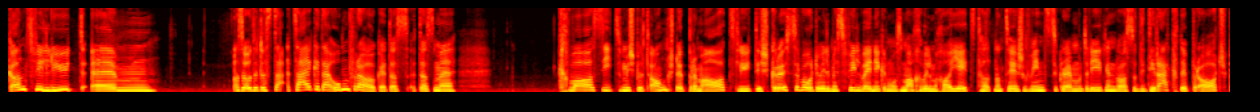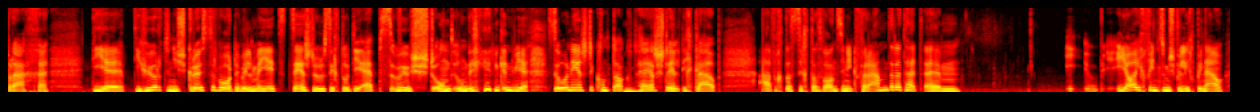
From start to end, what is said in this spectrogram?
ganz viele Leute, ähm, also oder das ze- zeigen auch Umfragen, dass, dass man quasi zum Beispiel die Angst, jemandem anzuleiten, ist grösser geworden, weil man es viel weniger muss machen muss, weil man kann jetzt halt noch zuerst auf Instagram oder irgendwas oder direkt jemanden ansprechen. Die, die Hürde ist grösser geworden, weil man jetzt zuerst durch sich durch die Apps wischt und, und irgendwie so einen ersten Kontakt herstellt. Ich glaube einfach, dass sich das wahnsinnig verändert hat. Ähm, ja, ich finde zum Beispiel, ich bin auch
